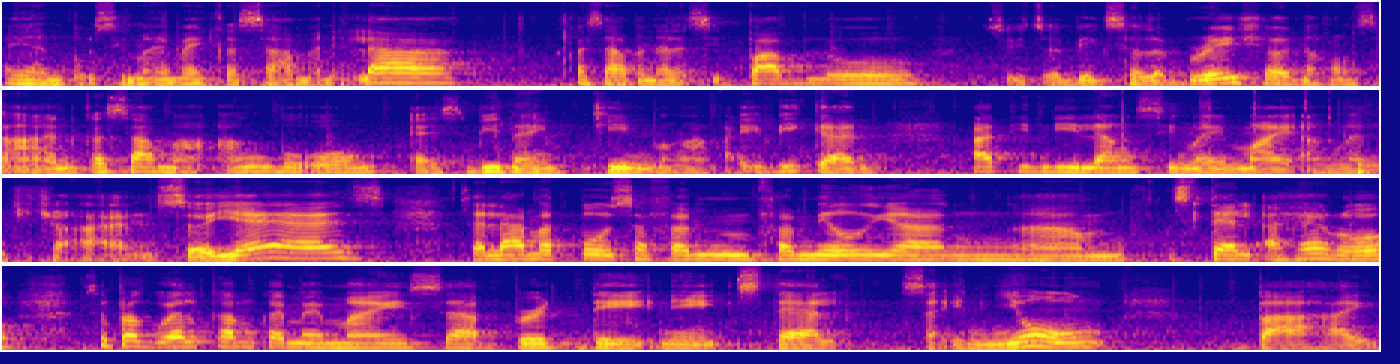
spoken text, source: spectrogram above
Ayan po si Maymay kasama nila. Kasama nila si Pablo. So it's a big celebration na kung saan kasama ang buong SB19 mga kaibigan. At hindi lang si Maymay ang nandiyan. So yes, salamat po sa fam- pamilyang um, Stel Ahero sa pag-welcome kay Maymay sa birthday ni Stel sa inyong bahay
